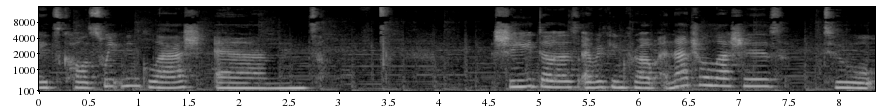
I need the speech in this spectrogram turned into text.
It's called Sweet Mink Lash and she does everything from natural lashes to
